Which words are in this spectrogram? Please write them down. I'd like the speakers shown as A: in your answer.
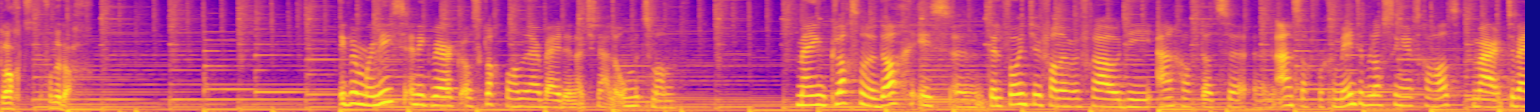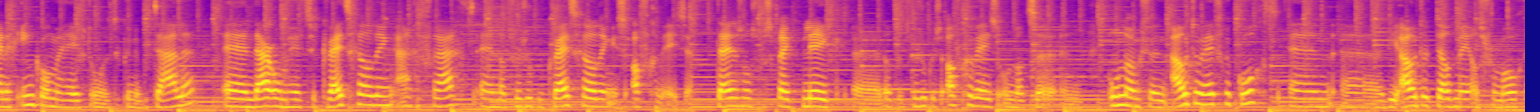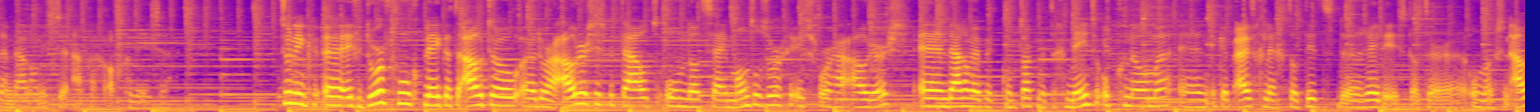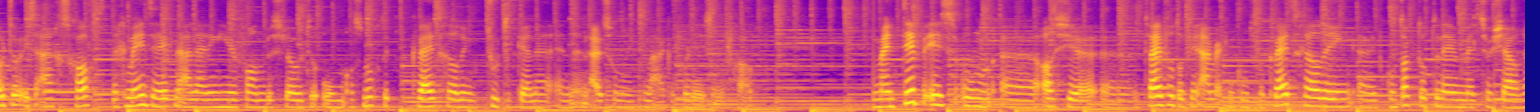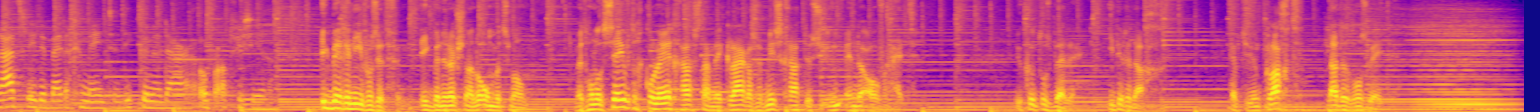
A: klacht van de dag.
B: Ik ben Marlies en ik werk als klachtbehandelaar bij de Nationale Ombudsman. Mijn klacht van de dag is een telefoontje van een mevrouw die aangaf dat ze een aanslag voor gemeentebelasting heeft gehad, maar te weinig inkomen heeft om het te kunnen betalen. En daarom heeft ze kwijtschelding aangevraagd en dat verzoek om kwijtschelding is afgewezen. Tijdens ons gesprek bleek uh, dat het verzoek is afgewezen omdat ze een, onlangs een auto heeft gekocht en uh, die auto telt mee als vermogen en daarom is de aanvraag afgewezen. Toen ik uh, even doorvroeg, bleek dat de auto uh, door haar ouders is betaald omdat zij mantelzorger is voor haar ouders. En daarom heb ik contact met de gemeente opgenomen en ik heb uitgelegd dat dit de reden is dat er uh, onlangs een auto is aangeschaft. De gemeente heeft naar aanleiding hiervan besloten om alsnog de kwijtgelding toe te kennen en een uitzondering te maken voor deze mevrouw. Mijn tip is om als je twijfelt of je in aanmerking komt voor kwijtschelding, uh, contact op te nemen met sociaal raadslieden bij de gemeente. Die kunnen daarover adviseren.
A: Ik ben Renier van Zutphen. Ik ben de Nationale Ombudsman. Met 170 collega's staan wij klaar als het misgaat tussen u en de overheid. U kunt ons bellen, iedere dag. Hebt u een klacht? Laat het ons weten.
